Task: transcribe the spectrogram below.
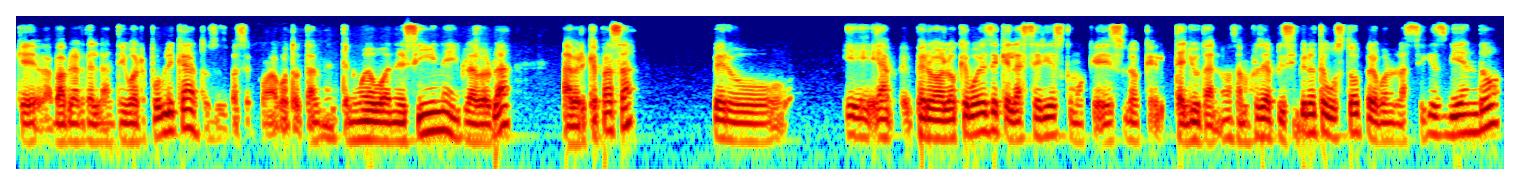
que va a hablar de la antigua república, entonces va a ser como algo totalmente nuevo en el cine y bla, bla, bla. A ver qué pasa. Pero, eh, pero lo que voy es de que las series como que es lo que te ayuda, ¿no? O sea, a lo mejor al principio no te gustó, pero bueno, las sigues viendo,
